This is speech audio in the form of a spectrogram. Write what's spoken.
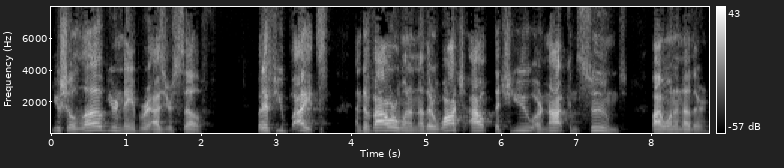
you shall love your neighbor as yourself. But if you bite and devour one another, watch out that you are not consumed by one another.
